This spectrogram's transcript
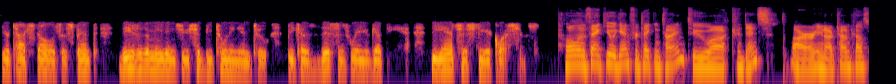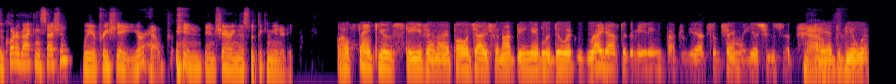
your tax dollars are spent, these are the meetings you should be tuning into because this is where you get the, the answers to your questions. Well, and thank you again for taking time to uh, condense our in our town council quarterbacking session. We appreciate your help in in sharing this with the community. Well, thank you, Steve, and I apologize for not being able to do it right after the meeting, but we had some family issues that no. I had to deal with.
